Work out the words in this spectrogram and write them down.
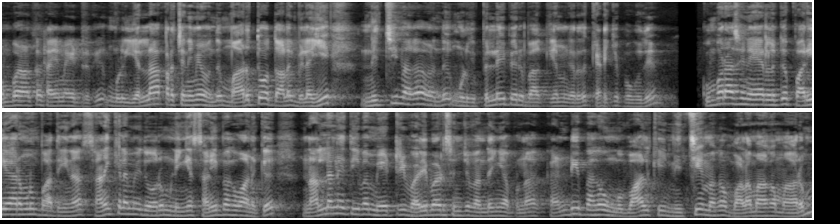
ரொம்ப நாட்கள் டைம் ஆகிட்டு இருக்கு. உங்களுக்கு எல்லா பிரச்சனையுமே வந்து மருத்துவத்தால் விலகி நிச்சயமாக வந்து உங்களுக்கு பிள்ளை பேர் பாக்கியம்ங்கிறது கிடைக்க போகுது. கும்பராசி நேயர்களுக்கு பரிகாரம்னு பார்த்தீங்கன்னா சனிக்கிழமை தோறும் நீங்கள் சனி பகவானுக்கு நல்லெண்ணெய் தீபம் ஏற்றி வழிபாடு செஞ்சு வந்தீங்க அப்படின்னா கண்டிப்பாக உங்கள் வாழ்க்கை நிச்சயமாக வளமாக மாறும்.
